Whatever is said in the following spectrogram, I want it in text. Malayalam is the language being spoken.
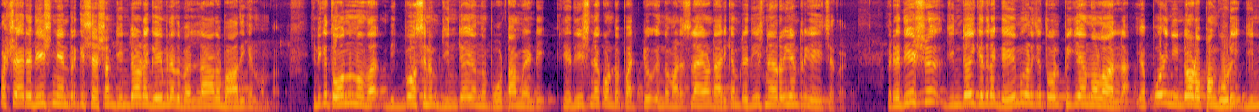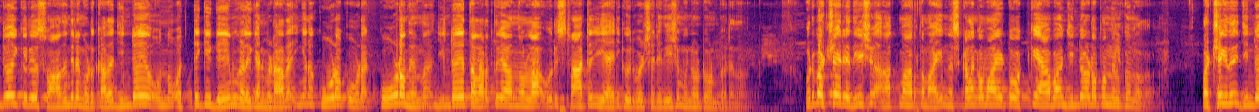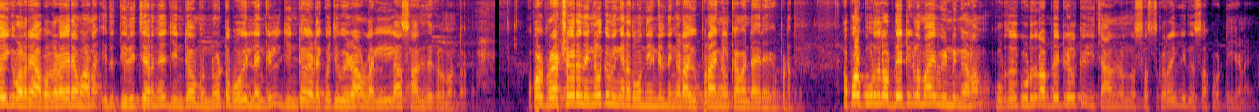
പക്ഷേ രതീഷിന്റെ എൻട്രിക്ക് ശേഷം ജിൻഡോയുടെ ഗെയിമിനെ അത് വല്ലാതെ ബാധിക്കുന്നുണ്ട്. എനിക്ക് തോന്നുന്നത് ബിഗ് ബോസിനും ജിൻഡോയെ ഒന്ന് പൂട്ടാൻ വേണ്ടി രതീഷിനെ കൊണ്ട് പറ്റൂ എന്ന് മനസ്സിലായതുകൊണ്ടായിരിക്കും രതീഷിനെ റീ എൻട്രി ചെയ്യിച്ചത്. രതീഷ് ജിൻഡോയ്ക്കെതിരെ ഗെയിം കളിച്ച് തോൽപ്പിക്കുക എന്നുള്ളതല്ല എപ്പോഴും ജിൻഡോടൊപ്പം കൂടി ജിൻഡോയ്ക്ക് ഒരു സ്വാതന്ത്ര്യം കൊടുക്കാതെ ജിൻഡോയെ ഒന്ന് ഒറ്റയ്ക്ക് ഗെയിം കളിക്കാൻ വിടാതെ ഇങ്ങനെ കൂടെ കൂടെ കൂടെ നിന്ന് ജിൻഡോയെ തളർത്തുക എന്നുള്ള ഒരു സ്ട്രാറ്റജി ആയിരിക്കും ഒരുപക്ഷെ രതീഷ് മുന്നോട്ട് കൊണ്ടുവരുന്നത്. ഒരുപക്ഷെ രതീഷ് ആത്മാർത്ഥമായും നിഷ്കളങ്കമായിട്ടും ഒക്കെ ആവാം ജിൻഡോടൊപ്പം നിൽക്കുന്നത്. പക്ഷേ ഇത് ജിൻഡോയ്ക്ക് വളരെ അപകടകരമാണ്. ഇത് തിരിച്ചറിഞ്ഞ് ജിൻഡോ മുന്നോട്ട് പോയില്ലെങ്കിൽ ജിൻഡോ ഇടയ്ക്ക് വെച്ച് വീഴാനുള്ള എല്ലാ സാധ്യതകളുമുണ്ട്. അപ്പോൾ പ്രേക്ഷകരെ നിങ്ങൾക്കും ഇങ്ങനെ തോന്നിയെങ്കിൽ നിങ്ങളുടെ അഭിപ്രായങ്ങൾ കമന്റായി രേഖപ്പെടുത്തുക. അപ്പോൾ കൂടുതൽ അപ്ഡേറ്റുകളുമായി വീണ്ടും കാണാം. കൂടുതൽ കൂടുതൽ അപ്ഡേറ്റുകൾക്ക് ഈ ചാനൽ ഒന്ന് സബ്സ്ക്രൈബ് ചെയ്ത് സപ്പോർട്ട് ചെയ്യണേ.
